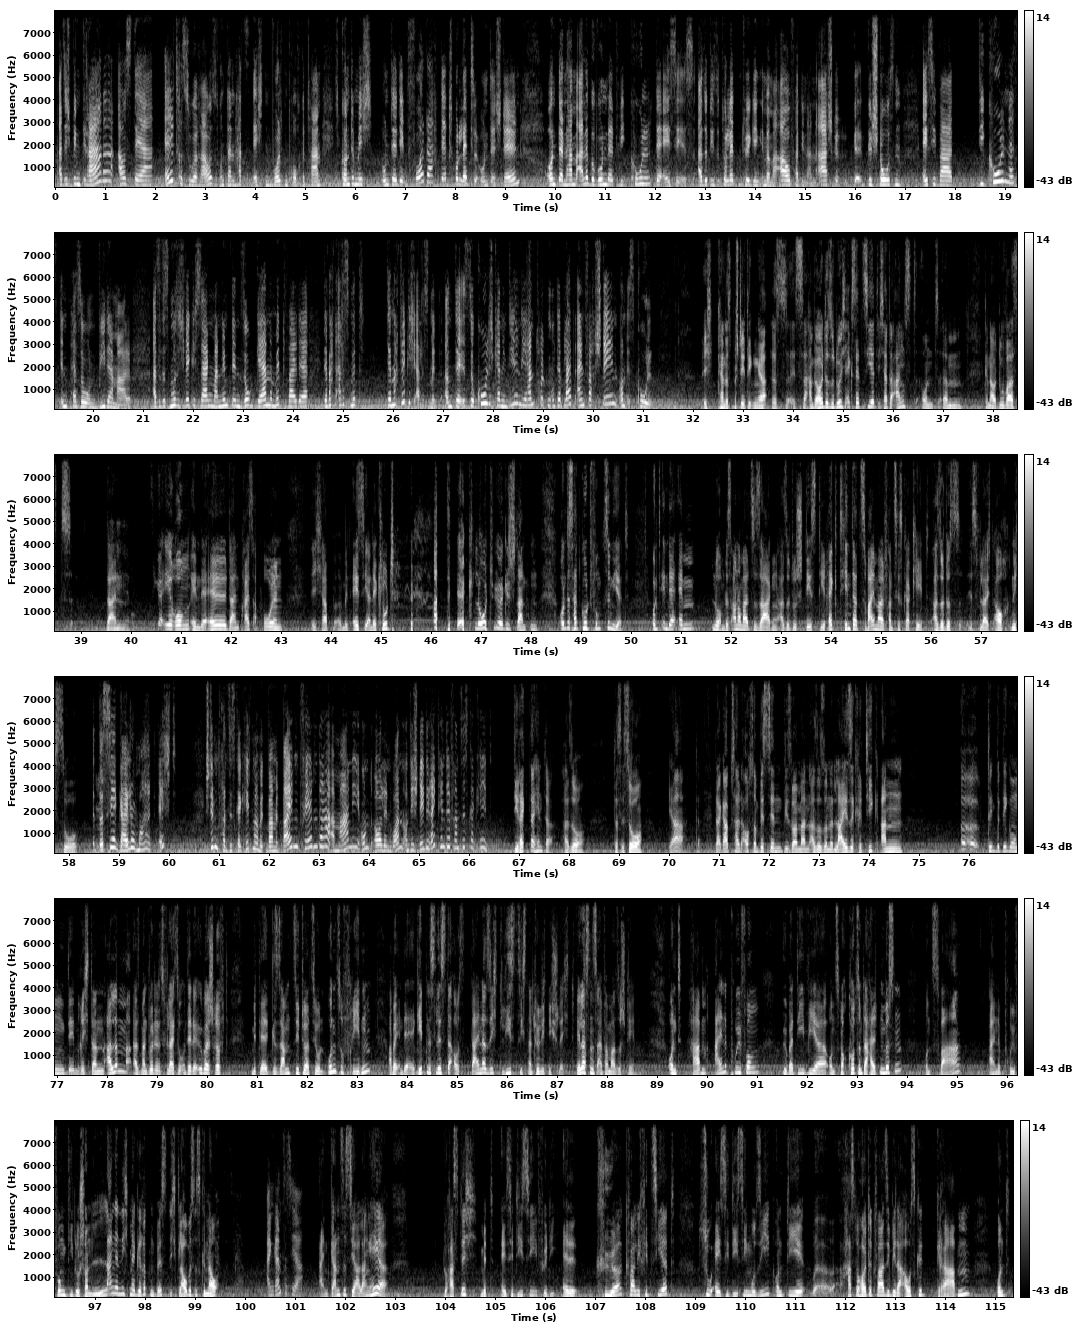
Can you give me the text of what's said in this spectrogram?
Also ich bin gerade aus der L-Dressur raus und dann hat es echt einen Wolkenbruch getan. Ich konnte mich unter dem Vordach der Toilette unterstellen und dann haben alle bewundert, wie cool der AC ist. Also diese Toilettentür ging immer mal auf, hat ihn an den Arsch ge ge gestoßen. AC war die Coolness in Person wieder mal. Also das muss ich wirklich sagen, man nimmt den so gerne mit, weil der, der macht alles mit. Der macht wirklich alles mit. Und der ist so cool, ich kann ihn dir in die Hand drücken und der bleibt einfach stehen und ist cool. Ich kann das bestätigen, ja. Das ist, haben wir heute so durchexerziert. Ich hatte Angst und ähm, genau, du warst dein Siegerehrung in der L, deinen Preis abholen. Ich habe mit AC an der Klotür, an der Klotür gestanden und es hat gut funktioniert. Und in der M, nur um das auch nochmal zu sagen, also du stehst direkt hinter zweimal Franziska Keht. Also das ist vielleicht auch nicht so Das ist ja geilomat, echt? Stimmt, Franziska Keht war mit, war mit beiden Pferden da, Armani und All in One und ich stehe direkt hinter Franziska Keht. direkt dahinter. Also das ist so, ja, da, da gab es halt auch so ein bisschen, wie soll man, also so eine leise Kritik an den Bedingungen, den Richtern, allem. Also man würde das vielleicht so unter der Überschrift mit der Gesamtsituation unzufrieden, aber in der Ergebnisliste aus deiner Sicht liest sich's natürlich nicht schlecht. Wir lassen es einfach mal so stehen und haben eine Prüfung, über die wir uns noch kurz unterhalten müssen, und zwar eine Prüfung, die du schon lange nicht mehr geritten bist. Ich glaube, es ist genau Ein ganzes Jahr. ein ganzes Jahr lang her. Du hast dich mit ACDC für die L Kür qualifiziert zu ACDC Musik und die äh, hast du heute quasi wieder ausgegraben und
